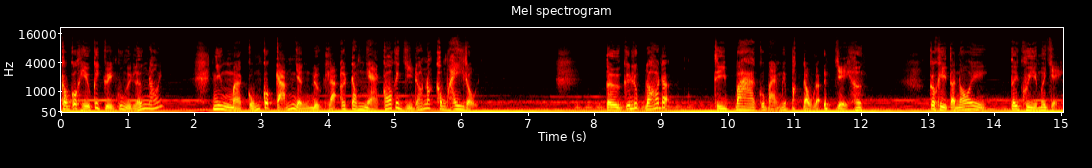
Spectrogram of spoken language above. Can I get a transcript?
Không có hiểu cái chuyện của người lớn nói nhưng mà cũng có cảm nhận được là Ở trong nhà có cái gì đó nó không hay rồi. Từ cái lúc đó đó, Thì ba của bạn mới bắt đầu là ít về hơn. Có khi ta nói Tới khuya mới về.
